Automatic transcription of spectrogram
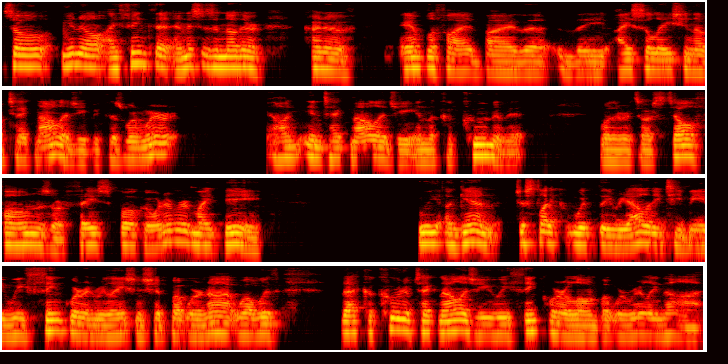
So, you know, I think that and this is another kind of amplified by the the isolation of technology because when we're on in technology in the cocoon of it whether it's our cell phones or Facebook or whatever it might be we again just like with the reality tv we think we're in relationship but we're not. Well with that cocoon of technology we think we're alone but we're really not.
